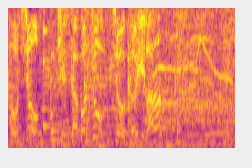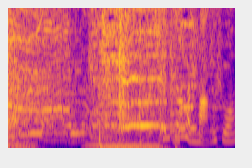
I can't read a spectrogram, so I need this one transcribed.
口秀，添加关注就可以了。陈子很忙说。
